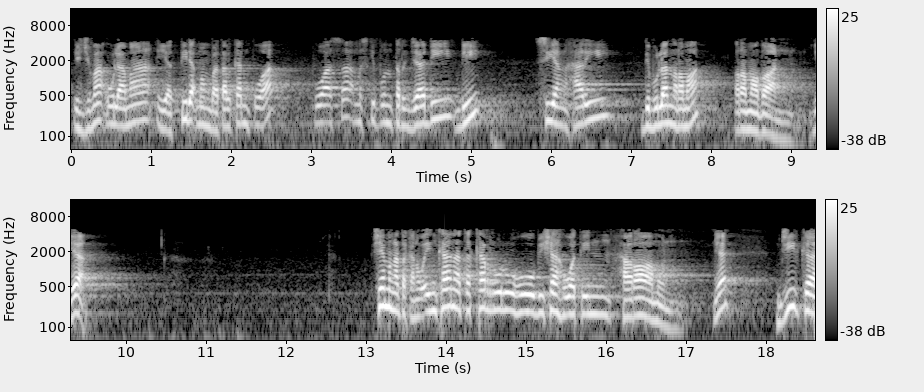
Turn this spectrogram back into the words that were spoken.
ijma ulama ia tidak membatalkan puasa meskipun terjadi di siang hari di bulan Ramadan. Ya. Saya mengatakan wa in kana takarruruhu bi syahwatin haramun. Ya. Jika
